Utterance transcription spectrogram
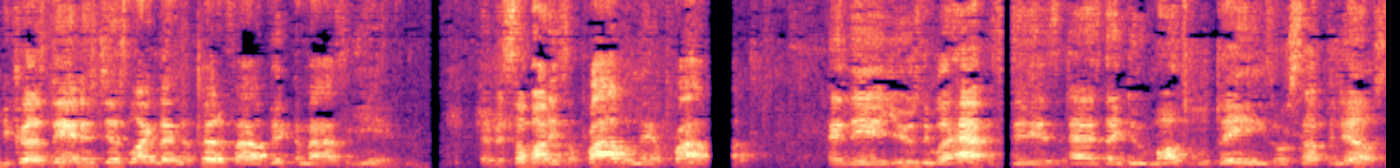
because then it's just like letting the pedophile victimize again. If it's somebody's a problem, they're a problem. And then usually what happens is as they do multiple things or something else,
